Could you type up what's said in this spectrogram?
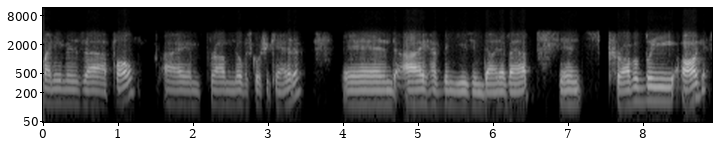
My name is uh, Paul. I am from Nova Scotia, Canada, and I have been using Dynavap since probably August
